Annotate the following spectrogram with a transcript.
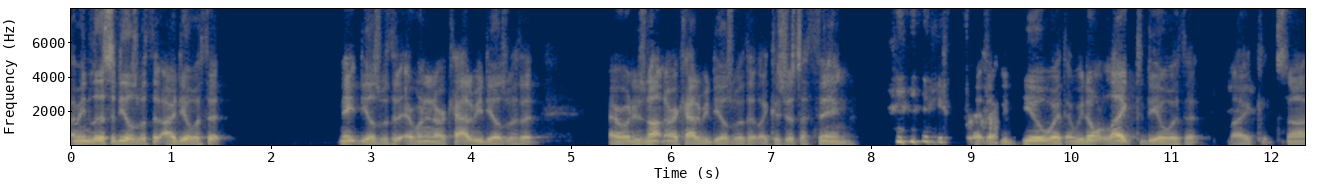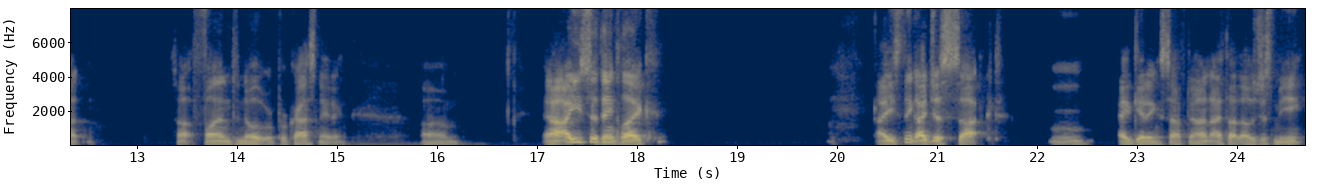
I mean, Lisa deals with it. I deal with it. Nate deals with it. Everyone in our academy deals with it. Everyone who's not in our academy deals with it. Like it's just a thing that, that we deal with, and we don't like to deal with it. Like it's not, it's not fun to know that we're procrastinating. Um, and I used to think like I used to think I just sucked mm. at getting stuff done. I thought that was just me.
